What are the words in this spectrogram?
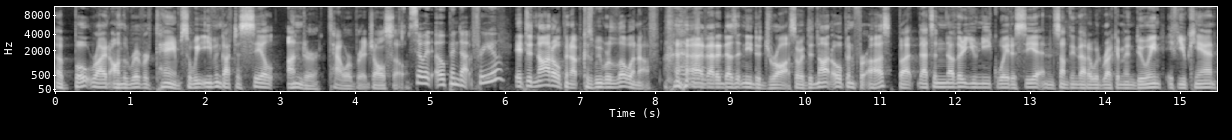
a boat ride on the River Thames. So we even got to sail under Tower Bridge also. So it opened up for you? It did not open up because we were low enough oh. that it doesn't need to draw. So it did not open for us, but that's another unique way to see it and something that I would recommend doing if you can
